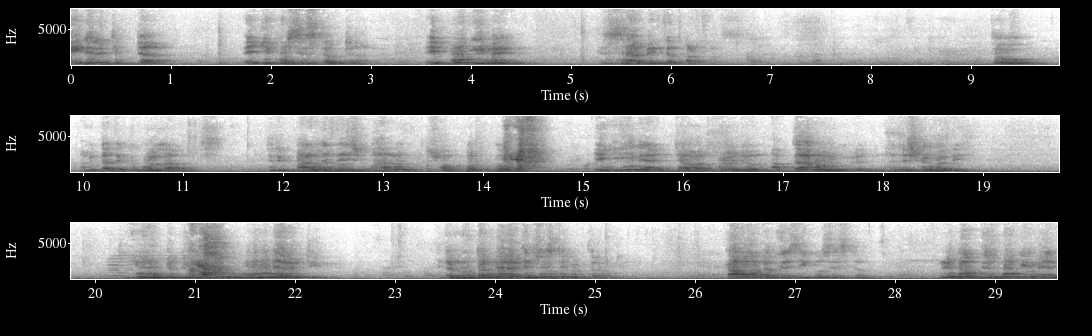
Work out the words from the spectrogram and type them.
এই নেগেটিভটা এই ইকোসিস্টেমটা, এই বগিম্যান সার্ভিং দ্য পারপাস তো আমি তাদেরকে বললাম, যদি বাংলাদেশ, ভারত সম্পর্ক এগিয়ে নিয়ে, যাওয়ার প্রয়োজন, আপনারা মনে করেন, যাদের সাংবাদিক you have to create new narrative একটা নতুন ন্যারেটিভ সৃষ্টি করতে হবে। Come out of this ecosystem remove this bogeyman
